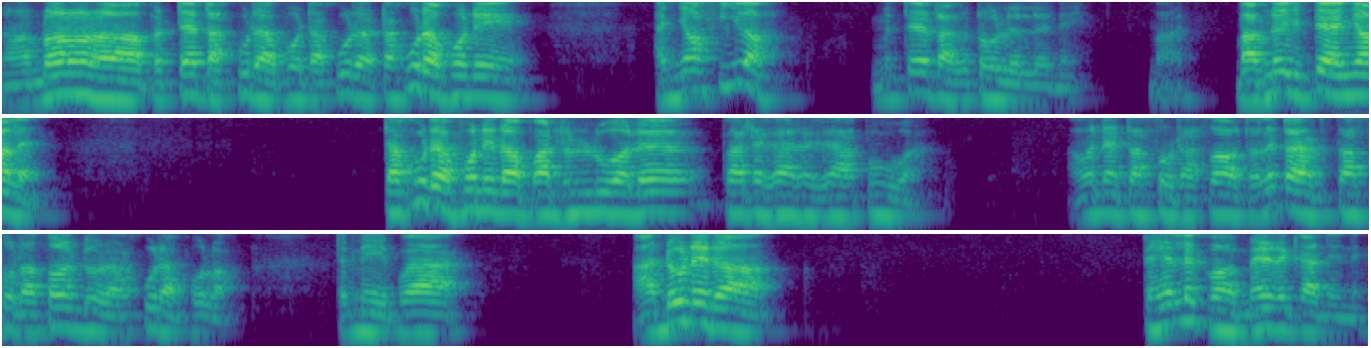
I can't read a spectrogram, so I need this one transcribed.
နော်တော့တော့ပတက်တာခုတာဖို့တာခုတာတခုတာဖို့နေအညောစီလောမတက်တာတော့လေလေနေနော်ဘာမနေတက်ညောလေတခုတာဖို့နေတော့ပါတလူလေပါတကာတကာပူပါအဝနဲ့တဆိုတာဆောတလက်တာတဆိုတာဆောတို့တာခုတာဖို့လောတမေပွားအဒိုနေတော့ဘယ်လက်ကောအမေရိကန်နေနေ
